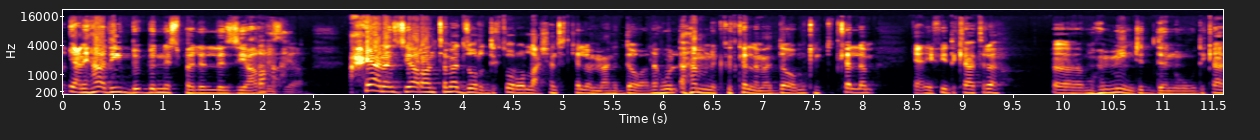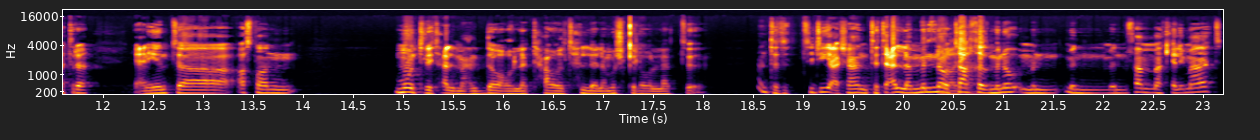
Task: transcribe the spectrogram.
طيب. يعني هذه بالنسبة للزيارة هذه الزيارة أحيانا الزيارة أنت ما تزور الدكتور والله عشان تتكلم عن الدواء هو الأهم إنك تتكلم عن الدواء ممكن تتكلم يعني في دكاترة آه، مهمين جدا ودكاترة يعني أنت أصلا مو أنت اللي تعلم عن الدواء ولا تحاول تحل له مشكلة ولا ت... أنت تجي عشان تتعلم منه. وتاخذ منه من من من فمه كلمات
